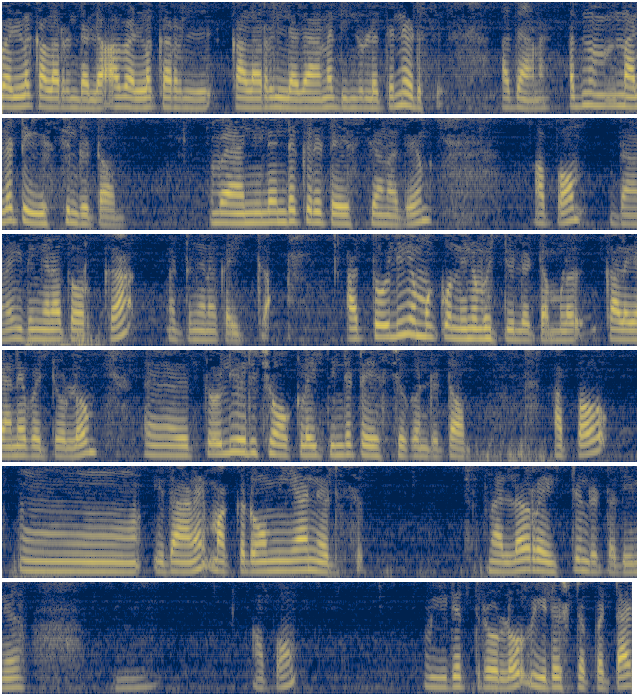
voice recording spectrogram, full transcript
വെള്ള കളർ ഉണ്ടല്ലോ ആ വെള്ള കളർ കളറുള്ളതാണ് ഇതിന്റെ ഉള്ളത്തെ നട്സ്. അതാണ്. അത് നല്ല ടേസ്റ്റ് ഉണ്ട് കേട്ടോ വാനിലന്റെ ഒക്കെ ഒരു ടേസ്റ്റാണത് അപ്പം ഇതാണ് ഇതിങ്ങനെ തുറക്കുക എന്നിട്ട് ഇങ്ങനെ കഴിക്കുക. ആ തൊലി നമുക്കൊന്നിനും പറ്റില്ല കേട്ടോ നമ്മൾ കളയാനേ പറ്റുള്ളൂ. തൊലി ഒരു ചോക്ലേറ്റിന്റെ ടേസ്റ്റ് ഒക്കെ ഉണ്ട് കേട്ടോ അപ്പോൾ ഇതാണ് മക്കഡോമിയ നട്സ്. നല്ല റേറ്റ് ഉണ്ട് കേട്ടോ അതിന് അപ്പം വീഡിയോ ഇത്രേ ഉള്ളൂ. വീഡിയോ ഇഷ്ടപ്പെട്ടാൽ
